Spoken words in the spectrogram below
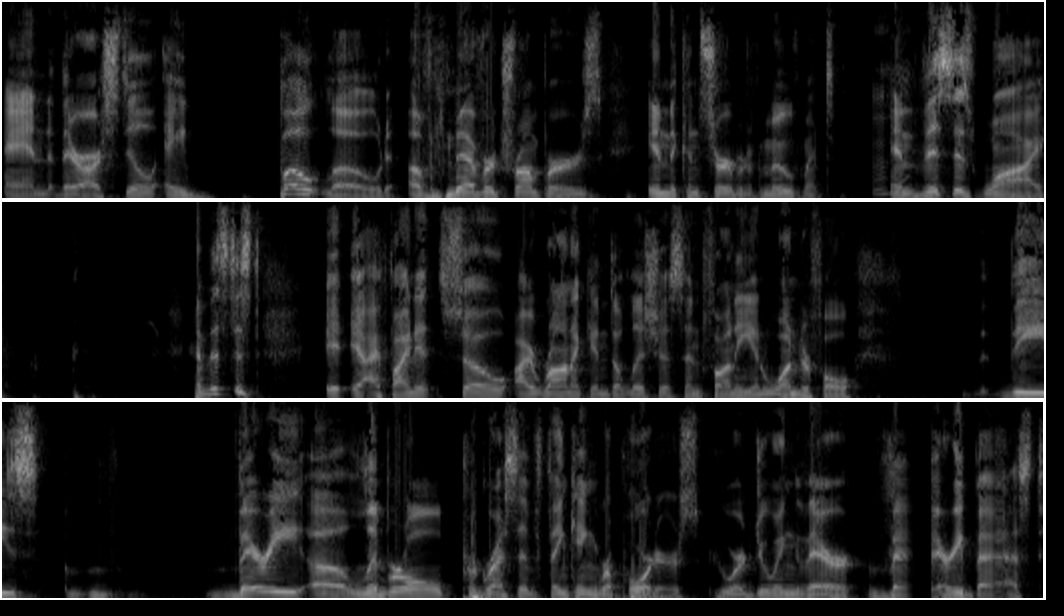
and there are still a boatload of never Trumpers in the conservative movement. Mhm. And this is why. And this just it I find it so ironic and delicious and funny and wonderful. These very uh, liberal, progressive thinking reporters who are doing their very best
